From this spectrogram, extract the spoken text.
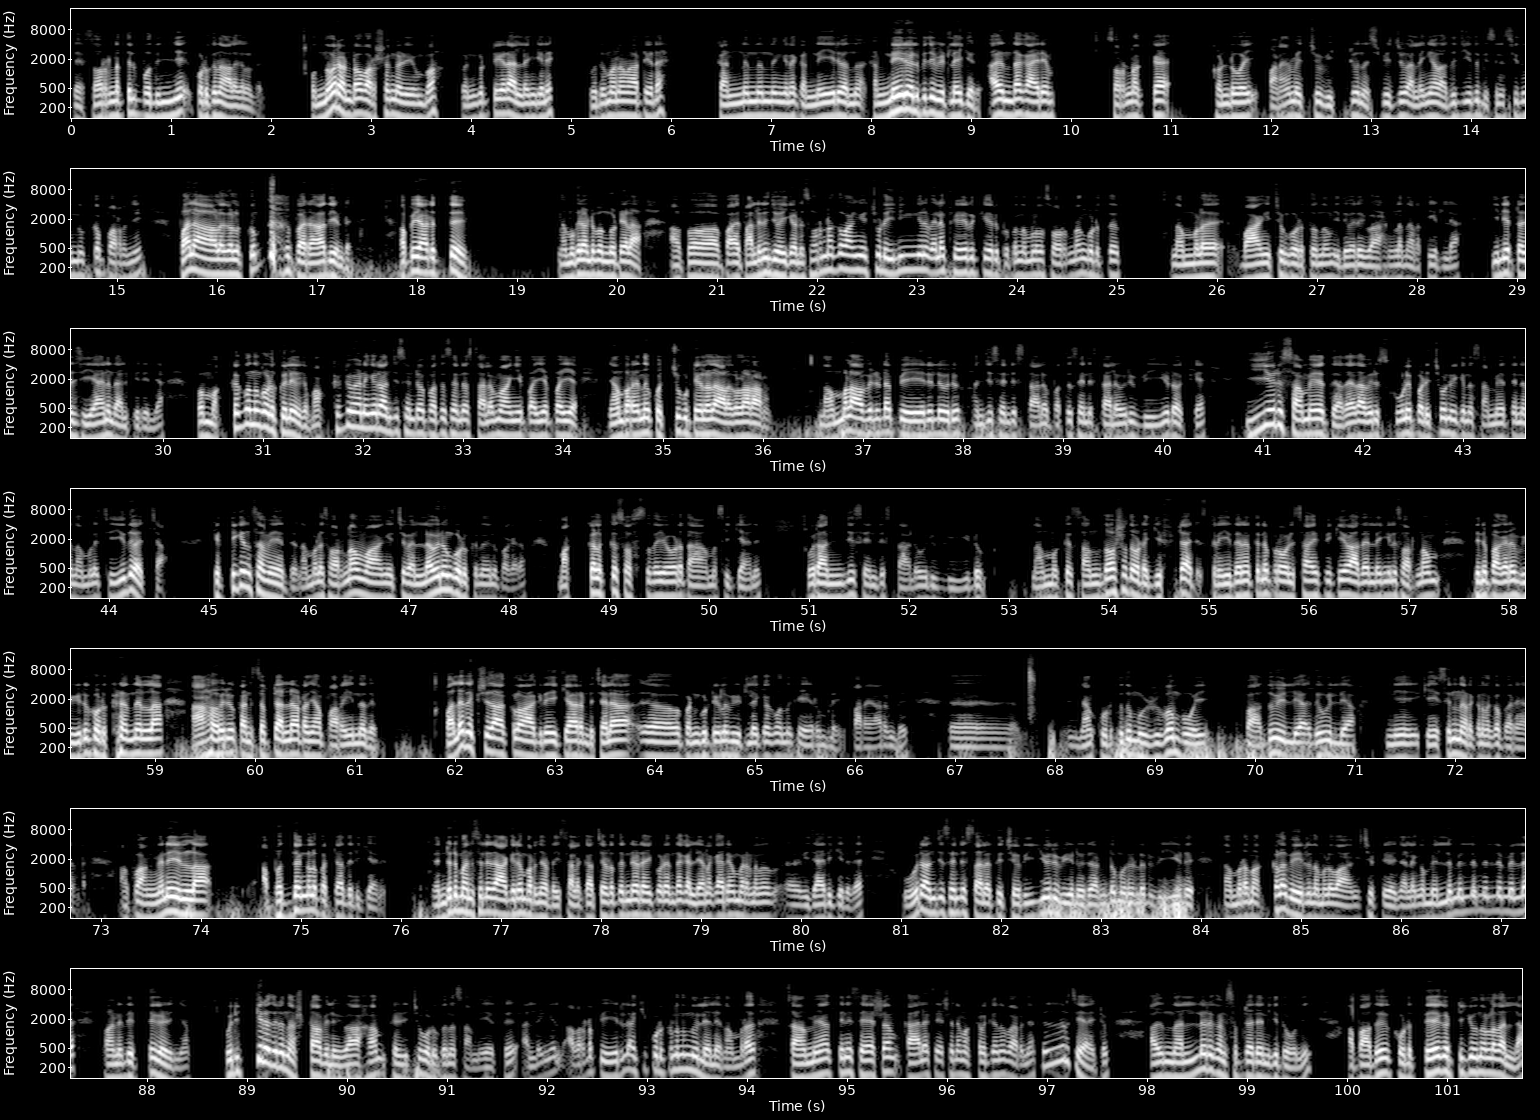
അല്ലേ? സ്വർണത്തിൽ പൊതിഞ്ഞ് കൊടുക്കുന്ന ആളുകളുണ്ട്. ഒന്നോ രണ്ടോ വർഷം കഴിയുമ്പോൾ പെൺകുട്ടിയുടെ അല്ലെങ്കിൽ പുതുമണവാട്ടിയുടെ കണ്ണിൽ നിന്ന് ഇങ്ങനെ കണ്ണീര് വന്ന് കണ്ണീര് ഒലിപ്പിച്ച് വീട്ടിലേക്ക് വരും. അതെന്താ കാര്യം? സ്വർണമൊക്കെ കൊണ്ടുപോയി പണയം വെച്ചു വിറ്റു നശിപ്പിച്ചു അല്ലെങ്കിൽ അത് ചെയ്തു ബിസിനസ് ചെയ്തു എന്നൊക്കെ പറഞ്ഞ് പല ആളുകൾക്കും പരാതിയുണ്ട്. അപ്പോൾ ഈ അടുത്ത് നമുക്ക് രണ്ട് പെൺകുട്ടികളാണ് അപ്പോൾ പലരും ചോദിക്കാണ്ട് സ്വർണമൊക്കെ വാങ്ങി ഇനി ഇങ്ങനെ വില കയറി കയറി. ഇപ്പം നമ്മൾ സ്വർണം കൊടുത്ത് നമ്മൾ വാങ്ങിച്ചും കൊടുത്തൊന്നും ഇതുവരെ വിവാഹങ്ങൾ നടത്തിയിട്ടില്ല. ഇനി അത് ചെയ്യാനും താല്പര്യമില്ല. അപ്പം മക്കൾക്കൊന്നും കൊടുക്കില്ല മക്കൾക്ക് വേണമെങ്കിൽ ഒരു അഞ്ച് സെന്റോ പത്ത് സെന്റോ സ്ഥലം വാങ്ങി പയ്യെ പയ്യെ. ഞാൻ പറയുന്നത് കൊച്ചു കുട്ടികളുടെ ആളുകളോടാണ്. നമ്മൾ അവരുടെ പേരിൽ ഒരു അഞ്ച് സെന്റ് സ്ഥലം പത്ത് സെന്റ് സ്ഥലം ഒരു വീടൊക്കെ ഈ ഒരു സമയത്ത് അതായത് അവർ സ്കൂളിൽ പഠിച്ചുകൊണ്ടിരിക്കുന്ന സമയത്ത് തന്നെ നമ്മൾ ചെയ്തു വെച്ചാൽ കെട്ടിക്കുന്ന സമയത്ത് നമ്മൾ സ്വർണം വാങ്ങിച്ച് വല്ലവനും കൊടുക്കുന്നതിന് പകരം മക്കൾക്ക് സ്വസ്ഥതയോടെ താമസിക്കാൻ ഒരു അഞ്ച് സെന്റ് സ്ഥലം ഒരു വീടും നമുക്ക് സന്തോഷത്തോടെ ഗിഫ്റ്റായിട്ട് സ്ത്രീധനത്തിന് പ്രോത്സാഹിപ്പിക്കുകയോ അതല്ലെങ്കിൽ സ്വർണത്തിന് പകരം വീട് കൊടുക്കണം എന്നുള്ള ആ ഒരു കൺസെപ്റ്റ് അല്ല കേട്ടോ ഞാൻ പറയുന്നത്. പല രക്ഷിതാക്കളും ആഗ്രഹിക്കാറുണ്ട്. ചില പെൺകുട്ടികൾ വീട്ടിലേക്കൊക്കെ വന്ന് കയറുമ്പോഴേ പറയാറുണ്ട് ഞാൻ കൊടുത്തത് മുഴുവൻ പോയി ഇപ്പം അതും ഇല്ല ഇതും ഇല്ല ഇനി കേസിന് നടക്കണം എന്നൊക്കെ പറയാറുണ്ട്. അപ്പോൾ അങ്ങനെയുള്ള അബദ്ധങ്ങൾ പറ്റാതിരിക്കാൻ എന്റെ ഒരു മനസ്സിലൊരു ആഗ്രഹം പറഞ്ഞോട്ടെ ഈ സ്ഥലക്കച്ചവടത്തിന്റെ ഇടയിൽ കൂടെ എന്താ കല്യാണക്കാരൻ പറയണമെന്ന് വിചാരിക്കരുത്. ഒരു അഞ്ച് സെന്റ് സ്ഥലത്ത് ചെറിയൊരു വീട് ഒരു രണ്ട് മുറിയുള്ളൊരു വീട് നമ്മുടെ മക്കളെ പേരിൽ നമ്മൾ വാങ്ങിച്ചിട്ട് കഴിഞ്ഞാൽ അല്ലെങ്കിൽ മെല്ലെ മെല്ലെ മെല്ലെ മെല്ലെ പണിതിട്ട് കഴിഞ്ഞാൽ ഒരിക്കലും അതൊരു നഷ്ടാവില്ല. വിവാഹം കഴിച്ചു കൊടുക്കുന്ന സമയത്ത് അല്ലെങ്കിൽ അവരുടെ പേരിലാക്കി കൊടുക്കണമെന്നൊന്നുമില്ല അല്ലേ നമ്മുടെ സമയത്തിന് ശേഷം കാലശേഷന്റെ മക്കൾക്ക് എന്ന് പറഞ്ഞാൽ തീർച്ചയായിട്ടും അത് നല്ലൊരു കൺസെപ്റ്റായിട്ട് എനിക്ക് തോന്നി. അപ്പോൾ അത് കൊടുത്തേ കെട്ടിക്കൂ എന്നുള്ളതല്ല.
